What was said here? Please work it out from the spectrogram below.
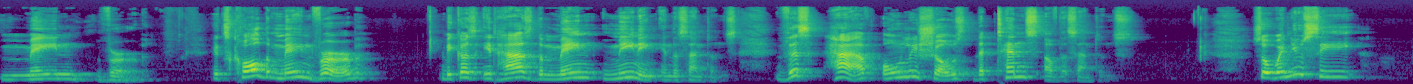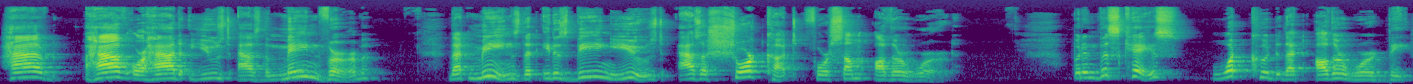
main verb. It's called the main verb because it has the main meaning in the sentence. This have only shows the tense of the sentence. So when you see have, have or had used as the main verb, that means that it is being used as a shortcut for some other word. But in this case, what could that other word be?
